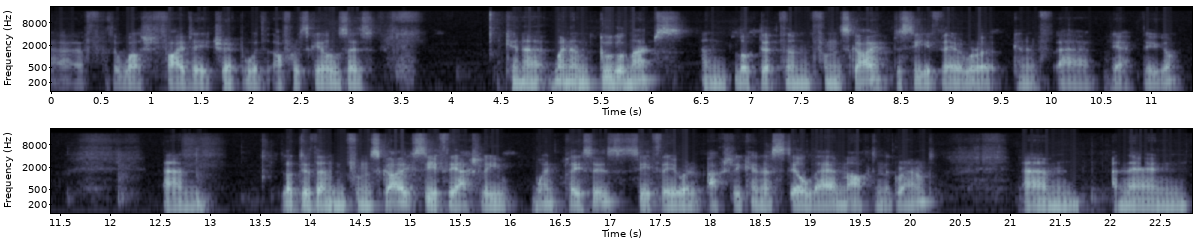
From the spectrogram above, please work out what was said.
uh, for the Welsh five day trip with Off-Road Skills is kind of went on Google Maps and looked at them from the sky to see if they were kind of uh, yeah there you go um, looked at them from the sky, see if they actually went places, see if they were actually kind of still there, marked in the ground. Um, and then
